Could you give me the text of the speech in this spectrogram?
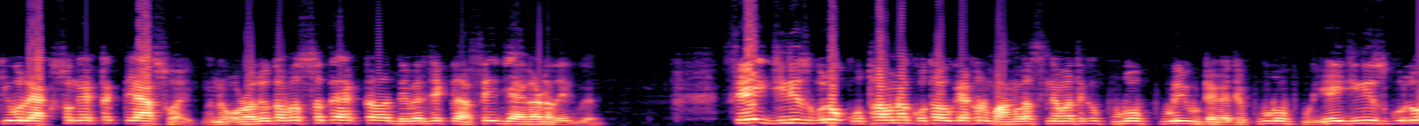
কি বলে, একসঙ্গে একটা ক্লাস হয়। মানে রজতাবার সাথে একটা দেবের যে ক্লাস সেই জায়গাটা দেখবেন। সেই জিনিসগুলো কোথাও না কোথাও গিয়ে এখন বাংলা সিনেমা থেকে পুরোপুরি উঠে গেছে পুরোপুরি। এই জিনিসগুলো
